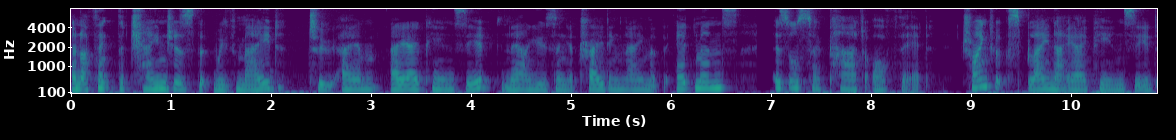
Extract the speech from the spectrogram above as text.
And I think the changes that we've made to AM, AAPNZ, now using a trading name of AdmiNZ, is also part of that. Trying to explain AAPNZ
